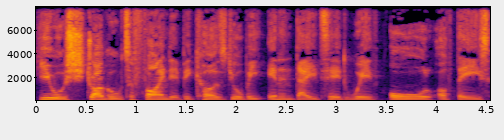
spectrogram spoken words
you will struggle to find it because you'll be inundated with all of these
